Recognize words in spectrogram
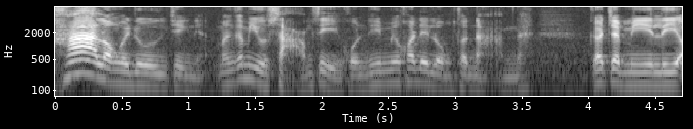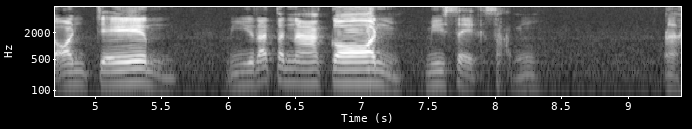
ถ้าลองไปดูจริงๆเนี่ยมันก็มีอยู่ 3-4 คนที่ไม่ค่อยได้ลงสนามนะ ก็จะมีลีออนเจม มีรัตนากร มีเสกสรรอะ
